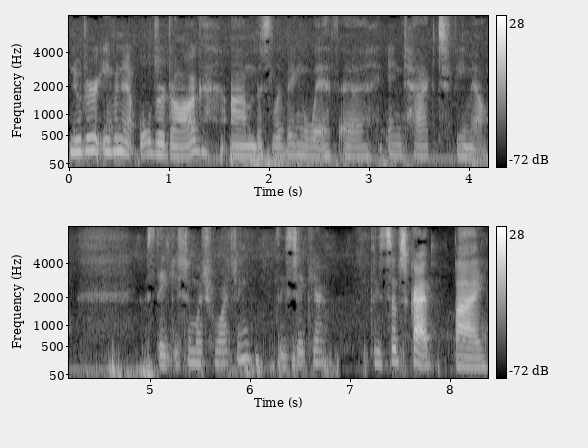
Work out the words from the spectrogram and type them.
neuter even an older dog um, that's living with an intact female. Thank you so much for watching. Please take care. Please subscribe. Bye.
